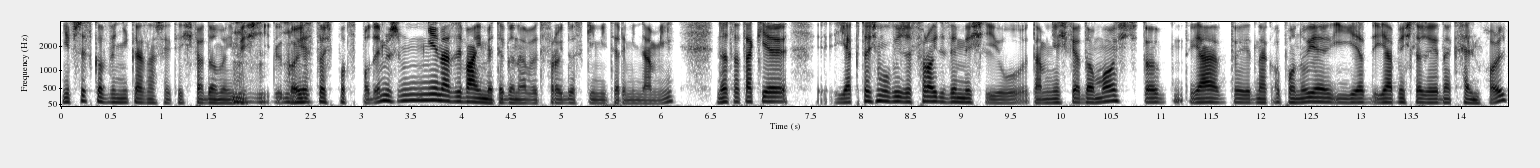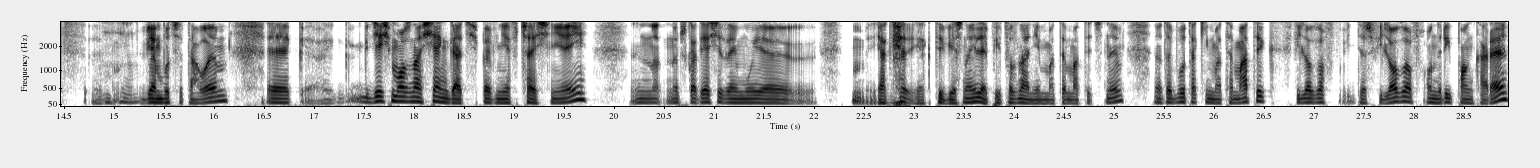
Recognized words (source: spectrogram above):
nie wszystko wynika z naszej tej świadomej Mhm, myśli, tylko mhm. jest coś pod spodem, już nie nazywajmy tego nawet freudowskimi terminami, no to takie, jak ktoś mówi, że Freud wymyślił tam nieświadomość, to ja to jednak oponuję i ja, ja myślę, że jednak Helmholtz, Mhm. wiem, bo czytałem, g- gdzieś można sięgać pewnie wcześniej. No, na przykład ja się zajmuję, jak, jak ty wiesz najlepiej, poznaniem matematycznym. No to był taki matematyk, filozof i też filozof Henri Poincaré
